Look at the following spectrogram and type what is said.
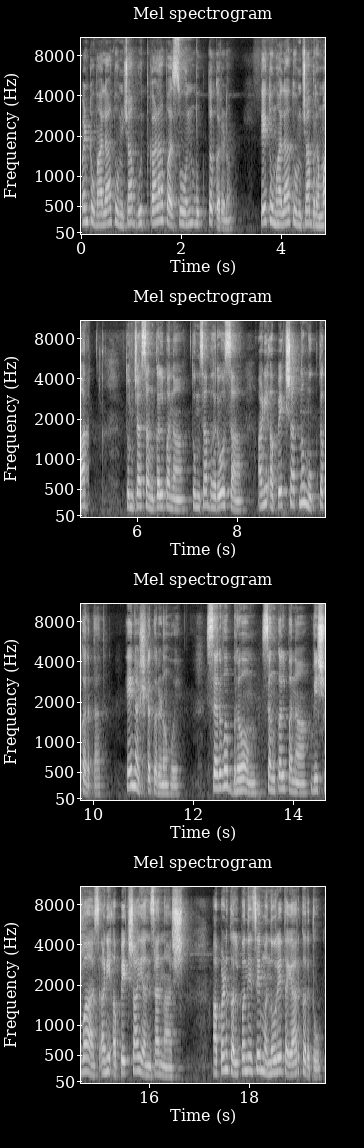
पण तुम्हाला तुमच्या भूतकाळापासून मुक्त करणं. ते तुम्हाला तुमच्या भ्रमात तुमच्या संकल्पना तुमचा भरोसा आणि अपेक्षातनं मुक्त करतात. हे नष्ट करणं होय. सर्व भ्रम संकल्पना विश्वास आणि अपेक्षा यांचा नाश. आपण कल्पनेचे मनोरे तयार करतो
